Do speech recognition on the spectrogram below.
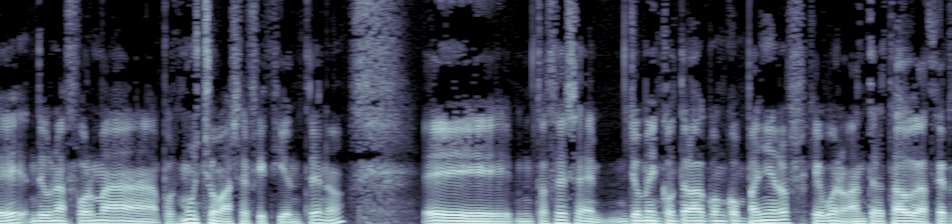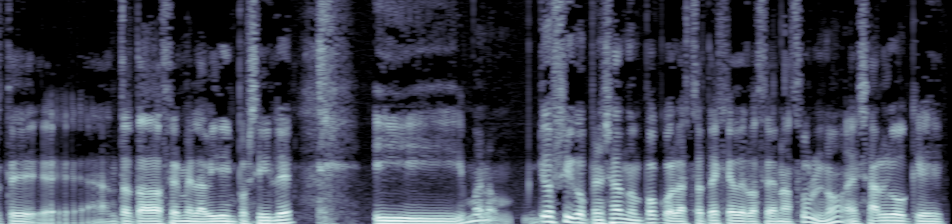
eh, de una forma pues mucho más eficiente, ¿no? Eh, entonces eh, yo me he encontrado con compañeros que bueno han tratado de hacerte, eh, han tratado de hacerme la vida imposible y bueno yo sigo pensando un poco la estrategia del océano azul, ¿no? Es algo que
